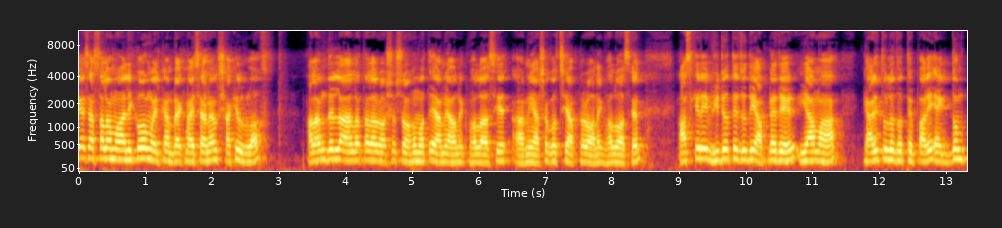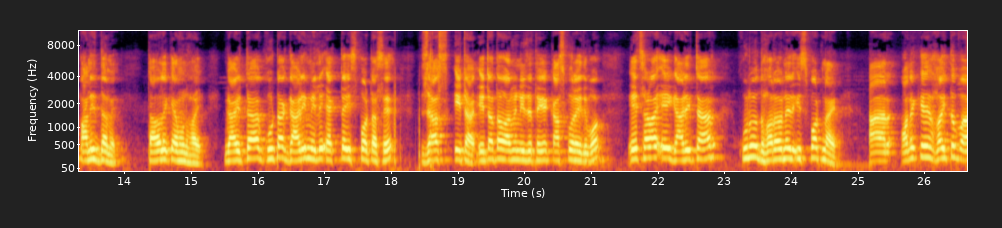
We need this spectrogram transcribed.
গাইস আসসালামু আলাইকুম welcome back my channel Shakil blogs আলহামদুলিল্লাহ আল্লাহ তালার অশেষ রহমতে আমি অনেক ভালো আছি। আমি আশা করছি আপনারা অনেক ভালো আছেন। আজকের এই ভিডিওতে যদি আপনাদের ইয়ামা গাড়ি তুলে ধরতে পারি একদম পানির দামে, তাহলে কেমন হয়? গাড়িটা, গোটা গাড়ি মিলে একটা স্পট আছে। জাস্ট এটা, এটাতেও আমি নিজে থেকে কাজ করে দেব। এছাড়া এই গাড়িটার কোনো ধরনের স্পট নাই। আর অনেকে হয়তোবা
